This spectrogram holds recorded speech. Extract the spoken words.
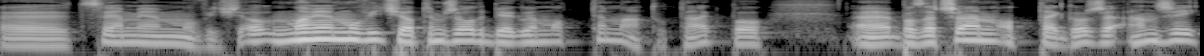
E, co ja miałem mówić? O, miałem mówić o tym, że odbiegłem od tematu, tak? Bo, e, bo zacząłem od tego, że Andrzej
